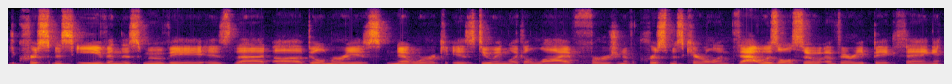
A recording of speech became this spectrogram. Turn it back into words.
the Christmas Eve in this movie is that uh, Bill Murray's network is doing like a live version of a Christmas Carol, and that was also a very big thing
